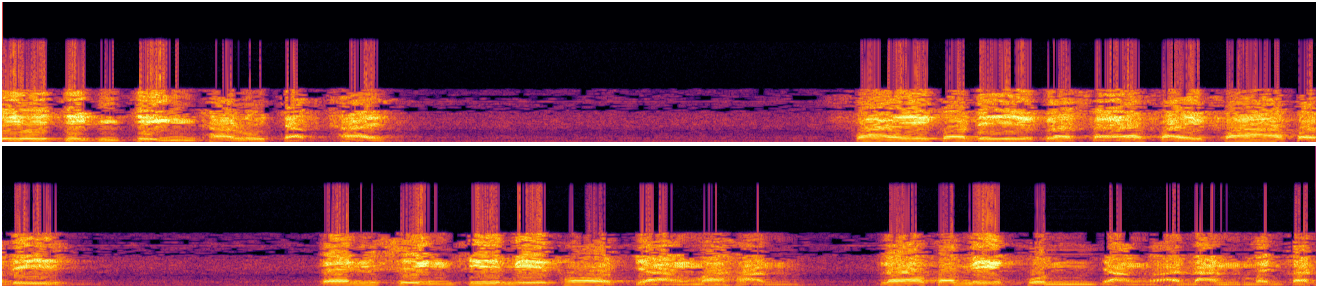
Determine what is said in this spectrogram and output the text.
ดีจริง ๆ ถ้ารู้จักใช้ ไฟก็ดีกระแสไฟฟ้าก็ดี เป็นสิ่งที่มีโทษอย่างมหัน แล้วก็มีคุณอย่างอนันต์เหมือนกัน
